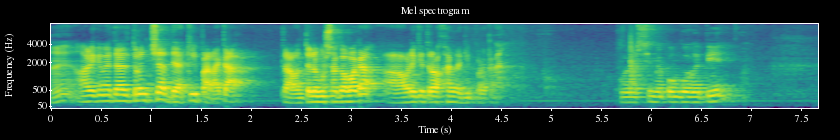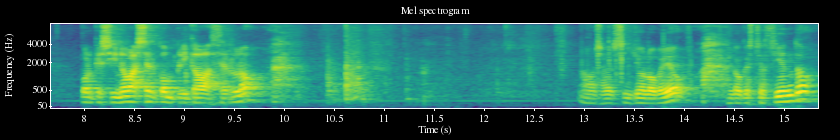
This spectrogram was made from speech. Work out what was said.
¿eh? Ahora hay que meter el troncha de aquí para acá. Claro, antes lo hemos sacado para acá, ahora hay que trabajar de aquí para acá. A ver si me pongo de pie, porque si no va a ser complicado hacerlo. Vamos a ver si yo lo veo, lo que estoy haciendo.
